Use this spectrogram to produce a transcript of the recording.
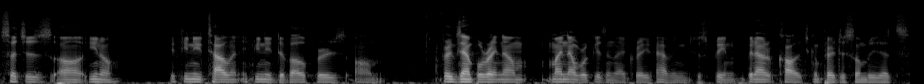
such as uh, you know, if you need talent, if you need developers. Um, for example, right now my network isn't that great, having just been been out of college compared to somebody that's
